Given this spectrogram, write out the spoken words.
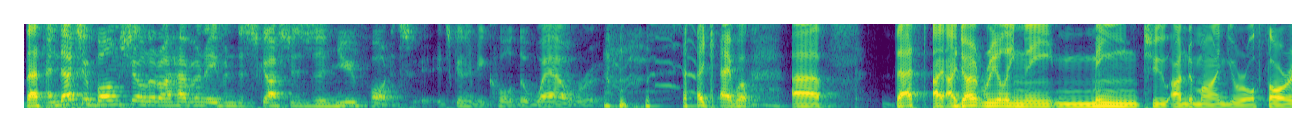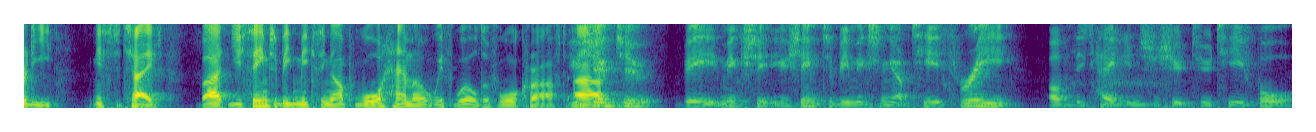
That's And that's a bombshell that I haven't even discussed. This is a new pod. It's it's going to be called the Wow Room. okay. Well, uh, that I, I don't really need, mean to undermine your authority, Mister Tate, but you seem to be mixing up Warhammer with World of Warcraft. You Uh, seem to be mixing. You seem to be mixing up tier three of the Tate Institute to tier four,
